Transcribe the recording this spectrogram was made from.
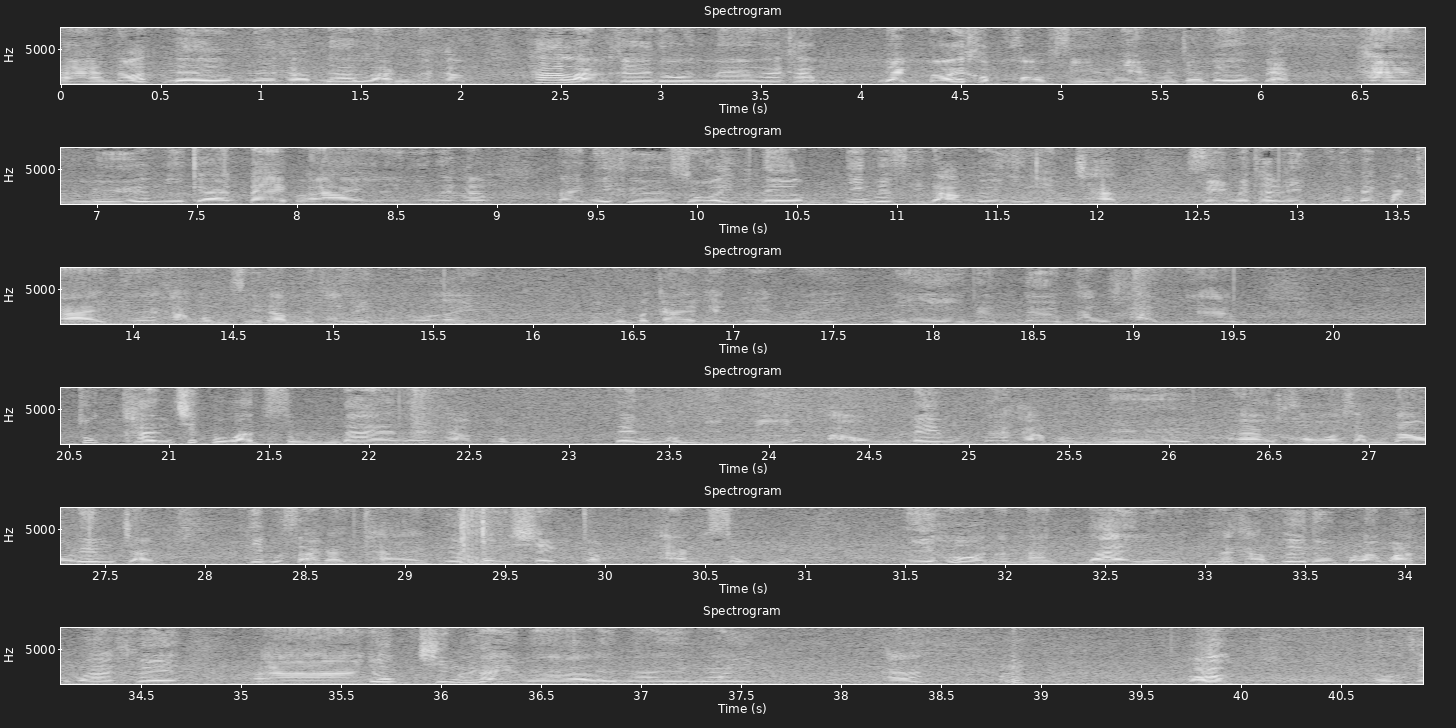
อ่าน็อตเดิมนะครับ ด้านหลังนะครับ ถ้าหลังเคยโดนมานะครับ อย่างน้อยขอบขอบสีตรงเนี้ยมันจะเริ่มแบบห่างหรือมีการแตกลายอะไรอย่างนี้นะครับ แต่นี่คือสวยเดิมยิ่งเป็นสีดำด้วยยิ่งเห็นชัด สีเมทัลลิกมันจะเป็นประกายอย่างนี้นะครับผมสีดำเมทัลลิกด้วยเหมือนเป็นประกายเพชรเลยเห็นไหมนี่เดิมๆทั้งคันนะครับ ทุกคันเช็คประวัติศูนย์ได้นะครับ ผมเต้นผมยินดีเอาเล่มนะครับผมหรืออขอสำเนาเล่มจากที่ปรึกษาการขายเพื่อไปเช็คกับทางศูนย์ยี่ห้อนั้นๆ ได้เลยนะครับ เพื่อดูประวัติว่าเคยยกชิ้นไหนมาอะไรมายังไงฮะโอโอเค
